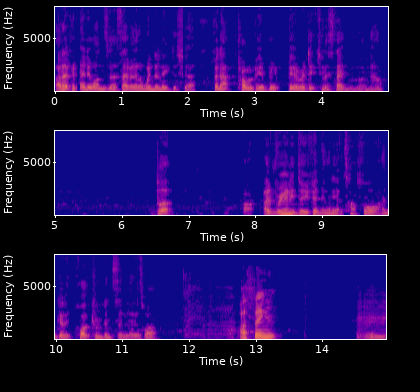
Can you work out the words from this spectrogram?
I don't think anyone's going to say they're going to win the league this year. I think that probably be a, be a ridiculous statement right now. But I- really do think they're going to get top four and get it quite convincingly as well. I think. mm,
